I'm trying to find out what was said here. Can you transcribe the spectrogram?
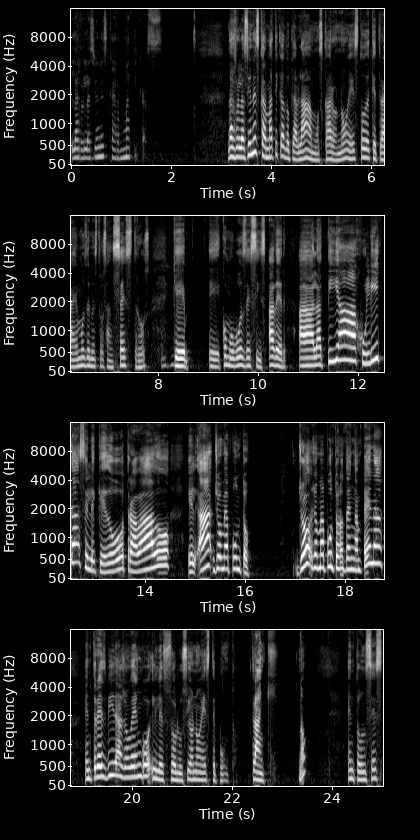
las relaciones karmáticas. Las relaciones karmáticas, lo que hablábamos, Caro, ¿no? Esto de que traemos de nuestros ancestros, que eh, como vos decís, a ver, a la tía Julita se le quedó trabado el, ah, yo me apunto. Yo, yo me apunto, no tengan pena, en tres vidas yo vengo y les soluciono este punto. Tranqui, ¿no? Entonces,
